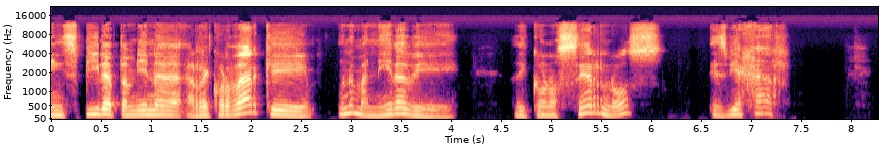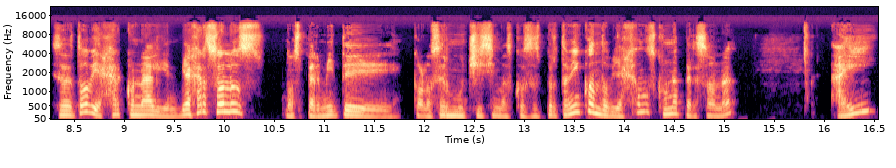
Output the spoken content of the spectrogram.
inspira también a, recordar que una manera de, de conocernos es viajar. Sobre todo viajar con alguien. Viajar solos nos permite conocer muchísimas cosas, pero también cuando viajamos con una persona, ahí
